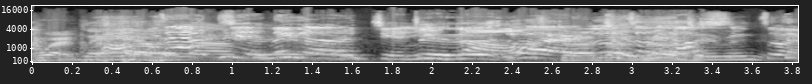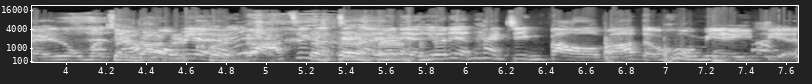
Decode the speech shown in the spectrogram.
部分的话，再问。这样剪那个剪预告，对，对就是对要对，我们最等后面哇，这个这个有点有点太劲爆了，我们要等后面一点。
